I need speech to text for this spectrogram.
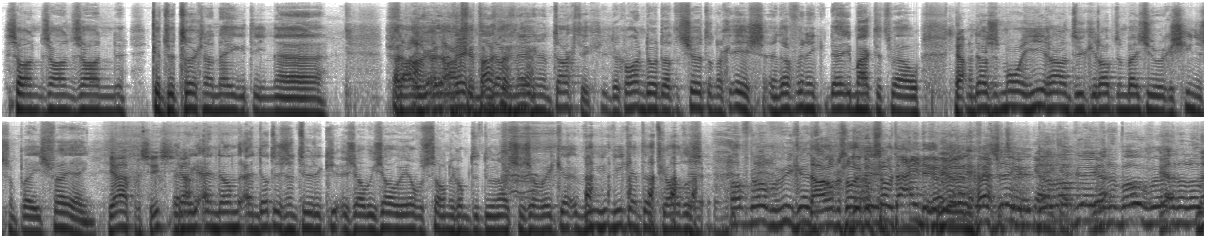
Zo'n zo'n zo'n. Kunt weer terug naar 19. Ach- 89. 89. 89. De- Gewoon doordat het shirt er nog is. En dat vind ik, dat maakt het wel. Ja. En dat is het mooie hier aan natuurlijk. Je loopt een beetje door de geschiedenis van PSV heen. Ja, precies. En, Ja. dan, en, dan, en dat is natuurlijk sowieso heel verstandig om te doen als je zo'n weekend, wie- weekend hebt gehad. Dus afgelopen weekend. Daarom besloot ik ook zo te eindigen. Ja, dan loop je even Ja. naar boven Ja, en dan loop je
